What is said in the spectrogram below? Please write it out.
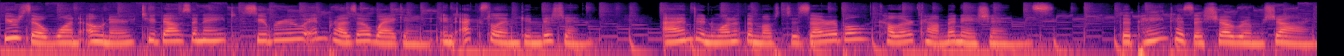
Here's a one owner 2008 Subaru Impreza wagon in excellent condition and in one of the most desirable color combinations. The paint has a showroom shine,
